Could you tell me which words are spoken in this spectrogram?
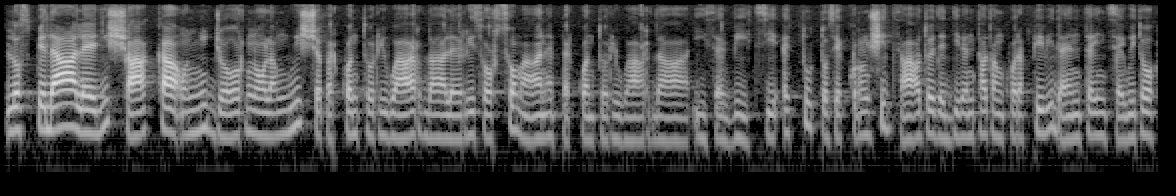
L'ospedale di Sciacca ogni giorno languisce per quanto riguarda le risorse umane e per quanto riguarda i servizi e tutto si è cronicizzato ed è diventato ancora più evidente in seguito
